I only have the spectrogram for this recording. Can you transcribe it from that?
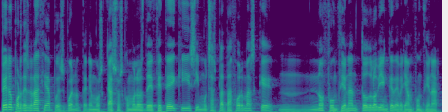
pero por desgracia, pues bueno, tenemos casos como los de FTX y muchas plataformas que mm, no funcionan todo lo bien que deberían funcionar.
